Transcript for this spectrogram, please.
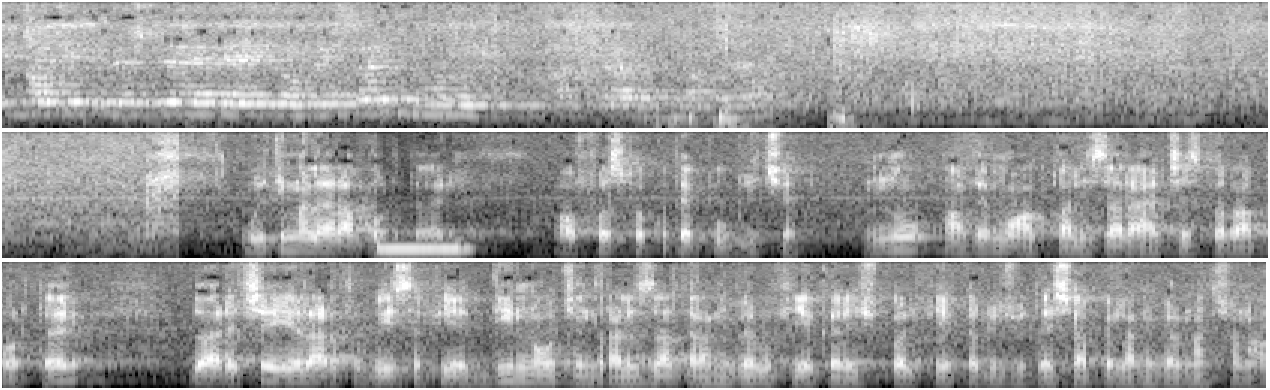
Și în ceea ce privește de profesori, numărul Ultimele raportări au fost făcute publice. Nu avem o actualizare a acestor raportări, deoarece ele ar trebui să fie din nou centralizate la nivelul fiecărei școli, fiecărui județ și apoi la nivel național.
